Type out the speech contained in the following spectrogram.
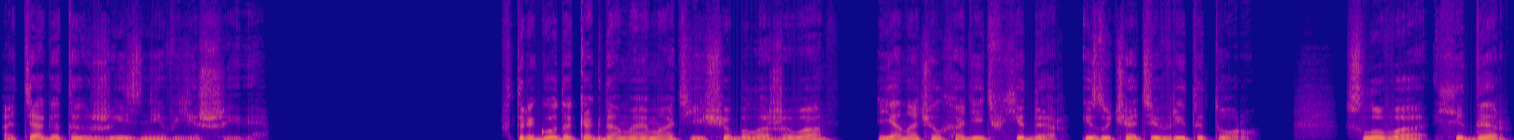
о тяготах жизни в Ешиве. В три года, когда моя мать еще была жива, я начал ходить в Хидер, изучать иврит и Тору. Слово «хидер»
